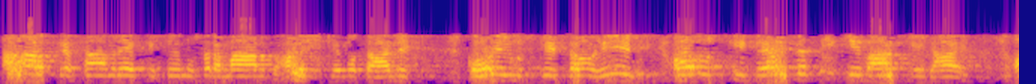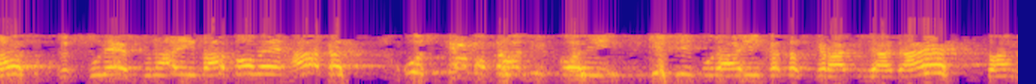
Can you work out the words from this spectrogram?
آپ کے سامنے کسی مسلمان بھائی کے متعلق کوئی اس کی توحید اور اس کی بےزتی کی بات کی جائے اور سنے سنائی باتوں میں آ کر اس کے مطابق کوئی کسی برائی کا تذکرہ کیا جائے تو ہم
